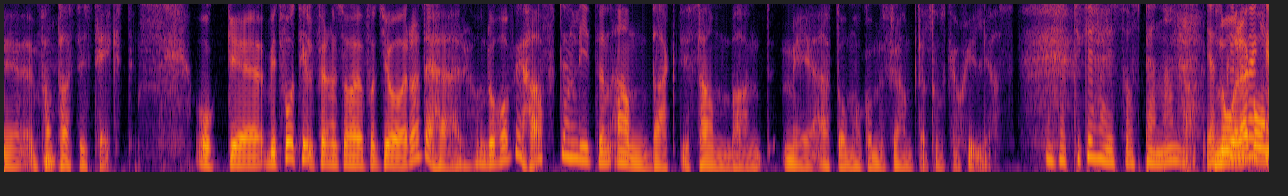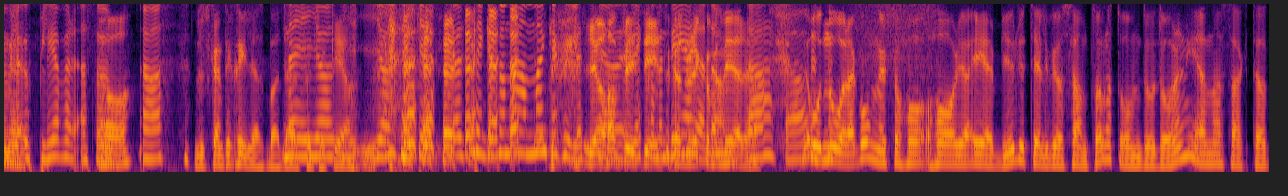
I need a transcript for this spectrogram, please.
Eh, En fantastisk text. Och eh, vid två tillfällen så har jag fått göra det här och då har vi haft en liten andakt i samband med att de har kommit fram till att de ska skiljas. alltså, jag tycker det här är så spännande. Jag skulle Några verkligen gånger- vilja uppleva det. Alltså, Ja. ja. Du ska inte skiljas bara därför Nej, jag, tycker jag. jag. tänker, jag tänker att någon annan kan skiljas. Ska Ja, precis. Ska du rekommendera rekommendera? Ja. Och några gånger så har, har jag erbjudit eller vi har samtalat om det och då har den ena sagt att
